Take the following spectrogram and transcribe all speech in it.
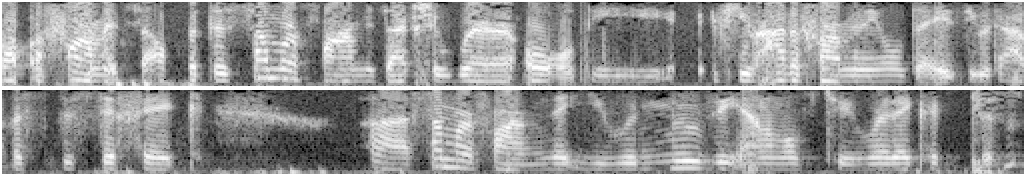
a, a farm itself, but the summer farm is actually where all the if you had a farm in the old days, you would have a specific uh, summer farm that you would move the animals to, where they could just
